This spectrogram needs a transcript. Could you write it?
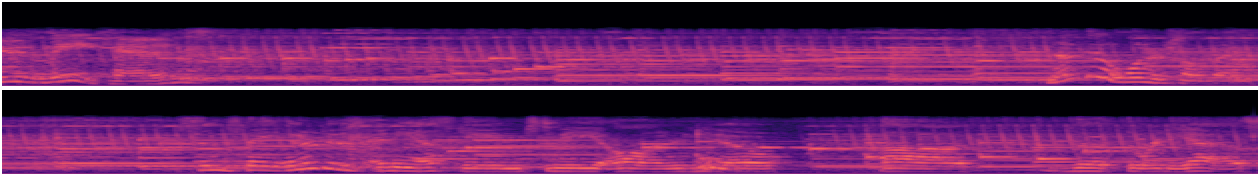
Excuse me, cannons. Now I gotta wonder something. Since they introduced NES games to me on, you know, uh, the 3DS,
